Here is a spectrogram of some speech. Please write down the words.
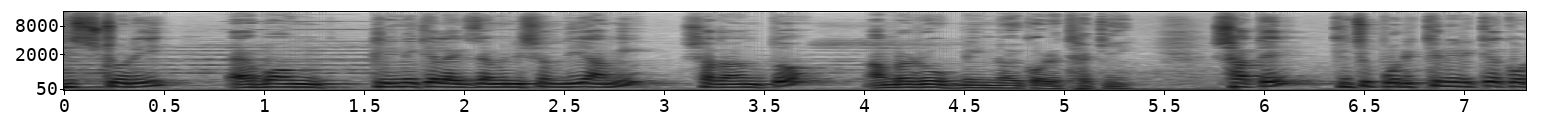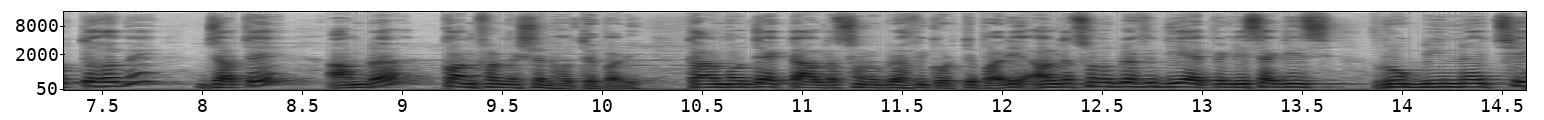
হিস্টোরি এবং ক্লিনিক্যাল এক্সামিনেশন দিয়ে আমি সাধারণত আমরা রোগ নির্ণয় করে থাকি। সাথে কিছু পরীক্ষা নিরীক্ষা করতে হবে যাতে আমরা কনফার্মেশন হতে পারি। তার মধ্যে একটা আলট্রাসোনোগ্রাফি করতে পারি। আলট্রাসোনোগ্রাফি দিয়ে অ্যাপেন্ডিসাইটিস রোগ নির্ণয় হচ্ছে,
